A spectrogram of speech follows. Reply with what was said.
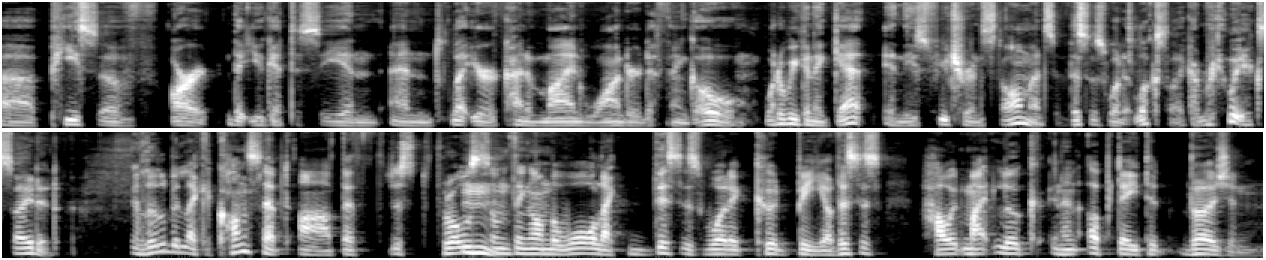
uh, piece of art that you get to see and and let your kind of mind wander to think, oh, what are we going to get in these future installments? If this is what it looks like, I'm really excited a little bit like a concept art that just throws mm. something on the wall like this is what it could be or this is how it might look in an updated version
